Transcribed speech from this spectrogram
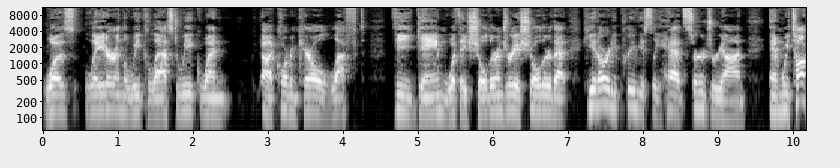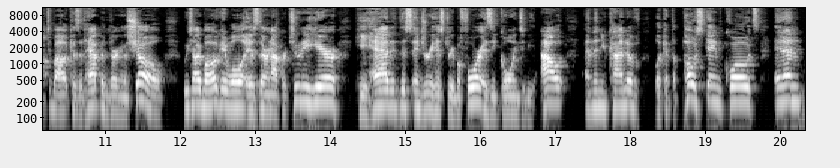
was later in the week last week when uh, Corbin Carroll left the game with a shoulder injury, a shoulder that he had already previously had surgery on. And we talked about because it happened during the show. We talked about okay, well, is there an opportunity here? He had this injury history before. Is he going to be out? And then you kind of look at the post game quotes, and then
